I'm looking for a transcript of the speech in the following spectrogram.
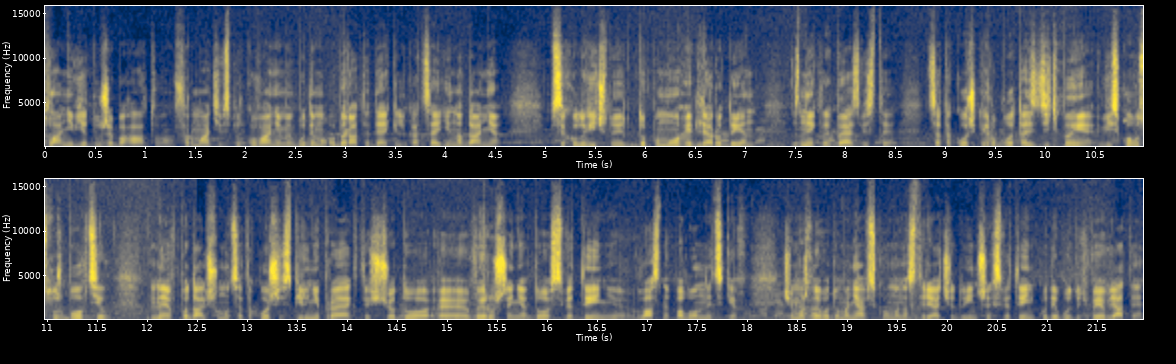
Планів є дуже багато. Форматів спілкування ми будемо обирати декілька. Це і надання психологічної допомоги для родин зниклих безвісти. Це також і робота з дітьми військовослужбовців. Е, В подальшому це також і спільні проекти щодо е, вирушення до святинь власне паломницьких, чи можливо до Манявського монастиря, чи до інших святинь, куди будуть виявляти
